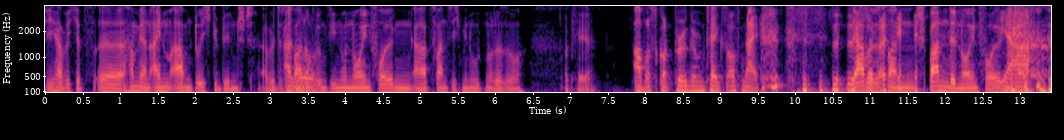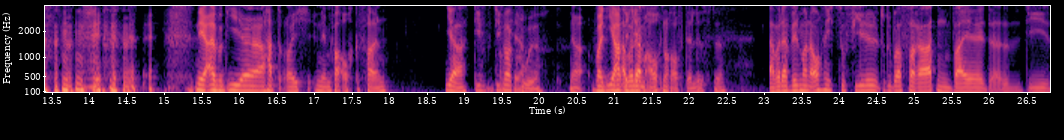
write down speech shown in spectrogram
Die habe ich jetzt, äh, haben wir an einem Abend durchgebinged. Aber das Also- waren auch irgendwie nur neun Folgen, ah, 20 Minuten oder so. Okay. Aber Scott Pilgrim takes off, nein. Ja, aber das waren spannende neun Folgen. Ja. nee, also die äh, hat euch in dem Fall auch gefallen. Ja, die, die Okay. war cool. Ja, weil die hatte Aber ich da- eben auch noch auf der Liste. Aber da will man auch nicht zu viel drüber verraten, weil äh, die,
